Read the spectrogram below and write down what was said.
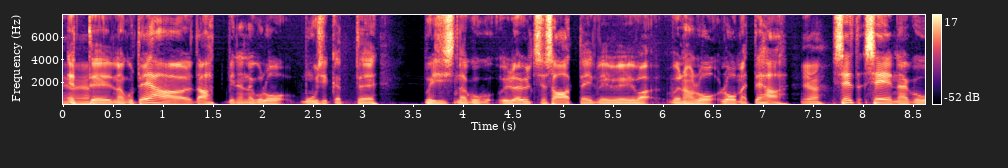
Et eh, nagu teha tahtmine nagu loo, muusikat eh, või siis nagu üleüldse saateid või, või, või noh loo,, loomet teha, see, see nagu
